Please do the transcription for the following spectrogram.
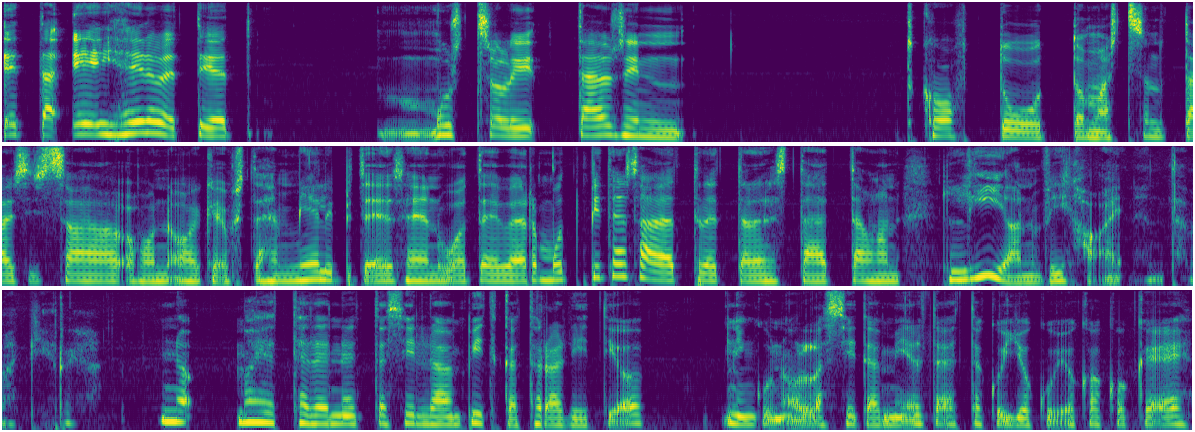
että ei helvetti, että musta se oli täysin kohtuuttomasti sanottu, tai siis on oikeus tähän mielipiteeseen, whatever, mutta mitä sä ajattelet tällaista, että on liian vihainen tämä kirja? No mä ajattelen, että sillä on pitkä traditio niin kuin olla sitä mieltä, että kun joku, joka kokee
